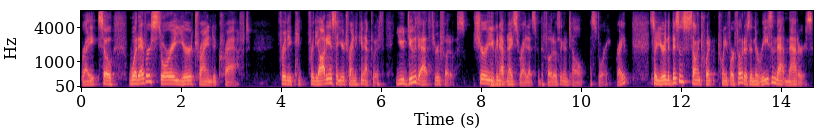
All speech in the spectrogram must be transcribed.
right? So, whatever story you're trying to craft, for the for the audience that you're trying to connect with you do that through photos sure you mm-hmm. can have nice write-ups but the photos are going to tell a story right so you're in the business of selling 20, 24 photos and the reason that matters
